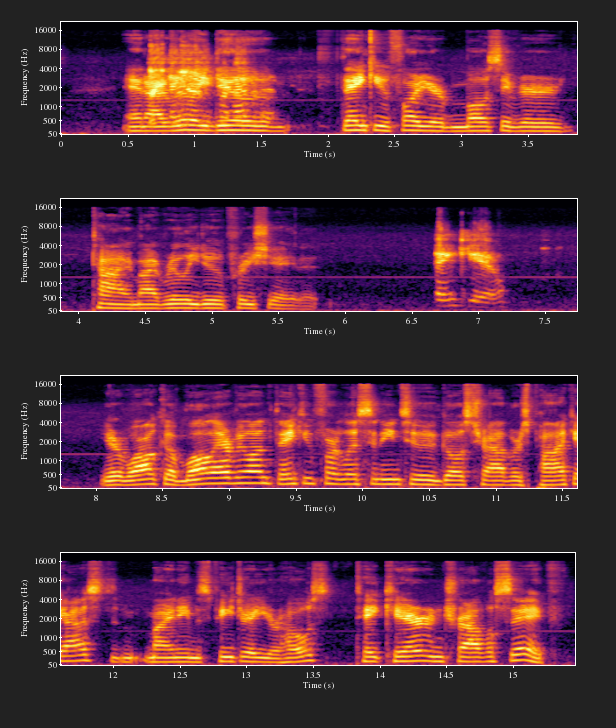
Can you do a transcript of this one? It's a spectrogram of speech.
And I really do thank you for your most of your time. I really do appreciate it. Thank you. You're welcome. Well, everyone, thank you for listening to Ghost Travelers podcast. My name is PJ, your host. Take care and travel safe.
